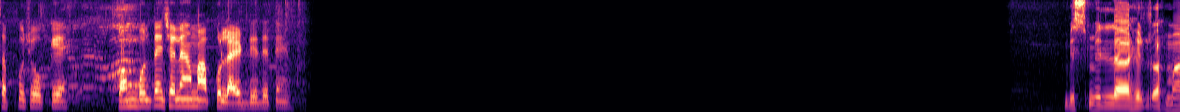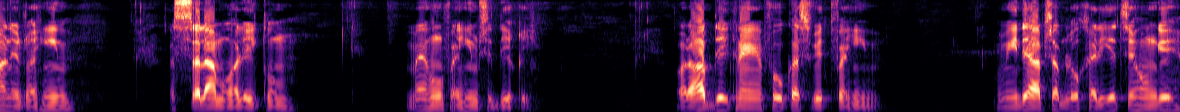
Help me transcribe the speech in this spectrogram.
सब कुछ ओके है। तो हम बोलते हैं, चले, हम आपको लाइट दे देते हैं। बिसमीम् असलकुम मैं हूँ फ़हीम सिद्दीकी। और आप देख रहे हैं फ़ोकस विद फ़हीम। उम्मीद है आप सब लोग खैरियत से होंगे।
